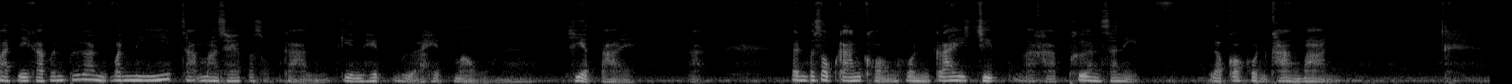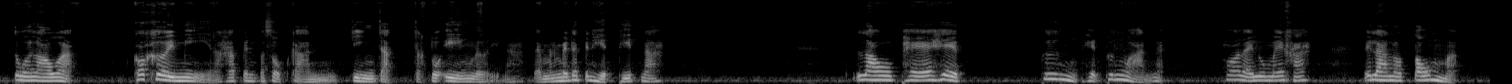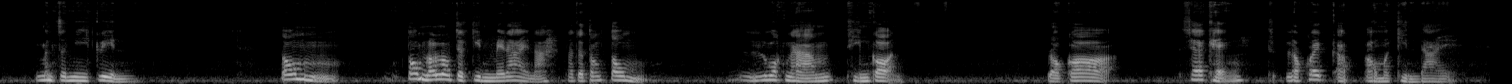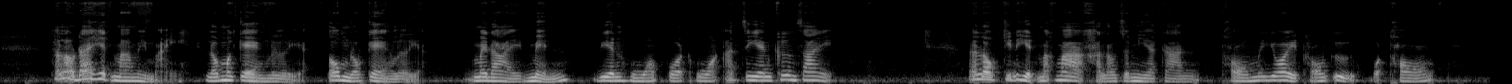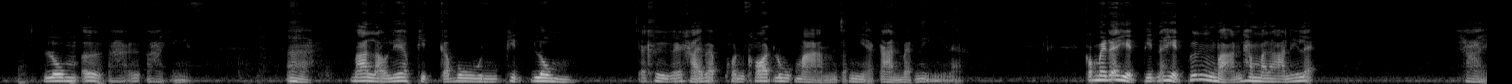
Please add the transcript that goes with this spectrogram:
วัสดีค่ะเพื่อนๆ วันนี้จะมาแชร์ประสบการณ์กินเห็ดเบื่อเห็ดเมานะเฉียดตายอะเป็นประสบการณ์ของคนใกล้ชิดนะคะเพื่อนสนิท แล้วก็คนข้างบ้าน ตัวเราอะ่ะก็เคยมีนะคะเป็นประสบการณ์จริงจากจากตัวเองเลยนะแต่มันไม่ได้เป็นเห็ดพิษนะ เราแพ้เห็ดพึ่งเห็ดพึ่งหวานน่ะเพราะอะไรรู้ไหมคะเวลาเราต้มอะ มันจะมีกลิ่น ต้ม ต้มแล้วเราจะกินไม่ได้นะ เราจะต้องต้ม ลวกน้ำทิ้งก่อน แล้วก็แช่แข็ง แล้วค่อยกลับเอามากินได้ ถ้าเราได้เห็ดมาใหม่ ๆ แล้วมาแกงเลยอะ ต้มแล้วแกงเลยอะ ไม่ได้เหม็น เวียนหัวปวดหัวอาเจียนคลื่นไส้แล้วเรากินเห็ดมากๆค่ะ เราจะมีอาการท้องไม่ย่อยท้องอืดปวดท้อง ลมเอิกอาเอิกอาอย่างเงี้ยอ่า บ้านเราเรียกผิดกระบูนผิดลม ก็คือคล้ายๆ แบบคนคลอดลูกมามันจะมีอาการแบบนี้นะ ก็ไม่ได้เห็ดพิษนะเห็ดพึ่งหวานธรรมดานี่แหละ ใช่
